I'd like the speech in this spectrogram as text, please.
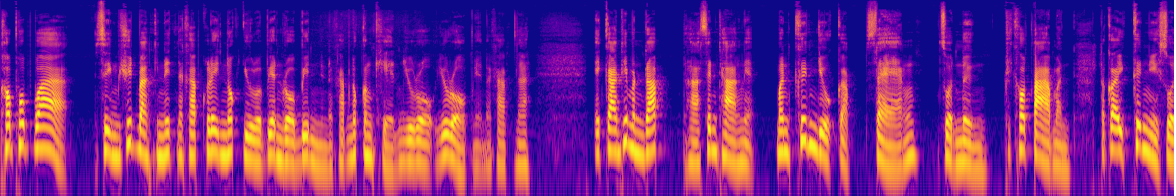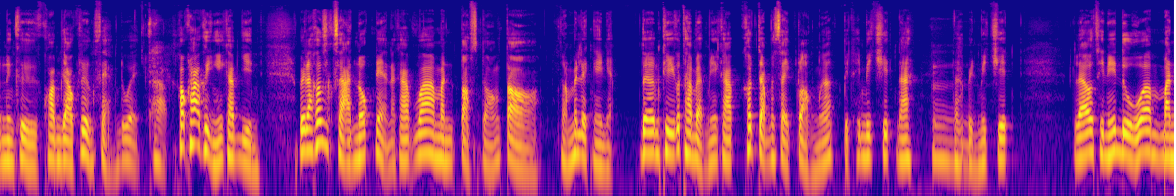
เขาพบว่าสิ่งมีชีวิตบางชนิดนะครับเขาเรียกนก European robin เนี่ยนะครับนกกังเขนยูโรยุโรปเนี่ยนะครับนะไอการที่มันรับหาเส้นทางเนี่ยมันขึ้นอยู่กับแสง ส่วนหนึ่งที่เข้าตามัน แล้วก็อีกขึ้นอีกส่วนหนึ่งคือความยาวคลื่นของแสงด้วยครับคร่าวๆคืออย่างนี้ครับยิน เวลาเขาศึกษานกเนี่ยนะครับว่ามันตอบสนองต่อสนามแม่เหล็กไงเนี่ยเดิมทีก็ทำแบบนี้ครับเขาจับมันใส่กล่องเนื้อะปิดให้มิดชิดนะอืมนะครับปิดมิดชิด แล้วทีนี้ดูว่ามัน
